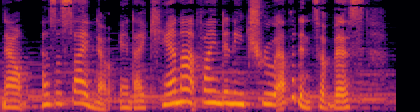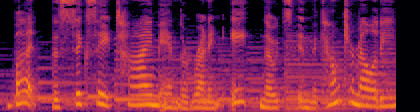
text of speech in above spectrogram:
Now, as a side note, and I cannot find any true evidence of this, but the 6-8 time and the running 8th notes in the counter melody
